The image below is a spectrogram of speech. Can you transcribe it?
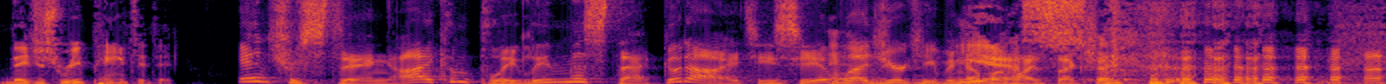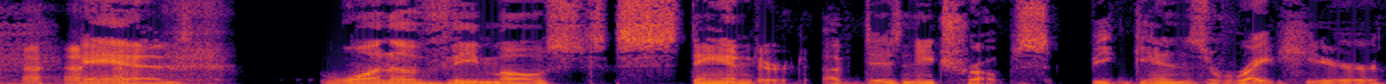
they just repainted it. Interesting. I completely missed that. Good eye, TC. I'm glad you're keeping up on my section. and one of the most standard of Disney tropes begins right here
